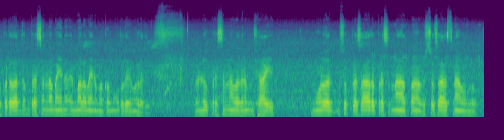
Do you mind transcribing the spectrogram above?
ఒకటో అర్థం ప్రసన్నమైన నిర్మలమైన ముఖము హృదయం గలది రెండు ప్రసన్న వదనం ఛాయి మూడో సుప్రసాద ప్రసన్నాత్మ విశ్వసహస్రనామములు.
